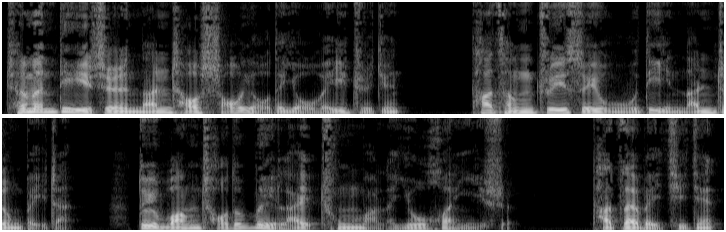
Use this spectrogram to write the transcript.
陈文帝是南朝少有的有为之君，他曾追随武帝南征北战，对王朝的未来充满了忧患意识。他在位期间。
